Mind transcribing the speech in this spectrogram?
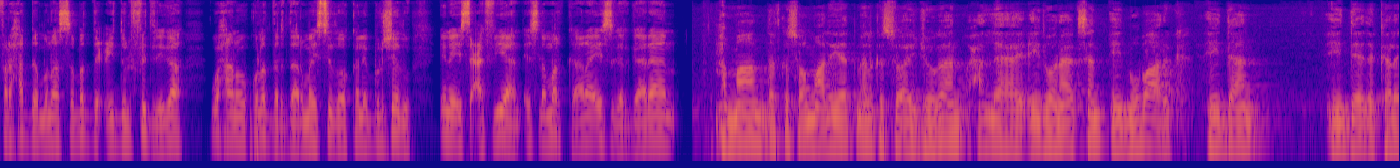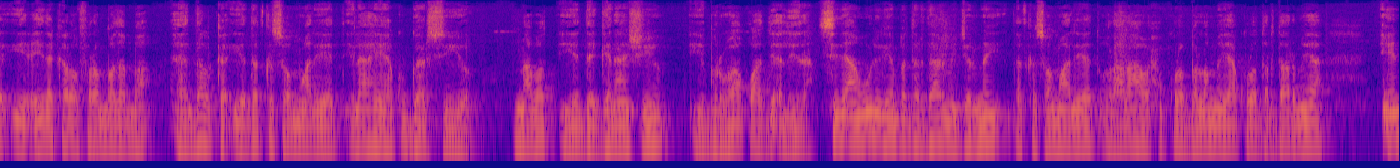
farxadda munaasabadda ciidulfidriga waxaana uu kula dardaarmay sidoo kale bulshadu inay iscafiyaan islamarkaana ay isgargaaraan. Dhammaan dadka soomaaliyeed meel kastoo ay joogaan waxaan leeyahay ciid wanaagsan ciid mubaarak ciidan ciideeda kale iyo ciido kaleoo fara badanba dalka iyo dadka soomaaliyeed ilaahay ha ku gaarsiiyo nabad iyo deganaanshiyo iyo barwaaqo haddii alayidhaah sidai aan weligeenba dardaarmi jirnay dadka soomaaliyeed walaalaha waxaan kula ballamaya kula dardaarmayaa in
